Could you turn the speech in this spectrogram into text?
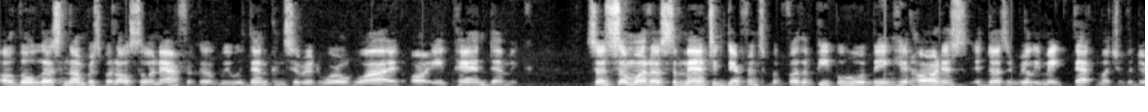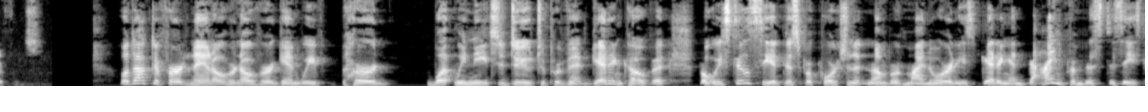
although less numbers, but also in Africa, we would then consider it worldwide or a pandemic. So it's somewhat a semantic difference, but for the people who are being hit hardest, it doesn't really make that much of a difference. Well, Dr. Ferdinand, over and over again, we've heard what we need to do to prevent getting COVID, but we still see a disproportionate number of minorities getting and dying from this disease.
